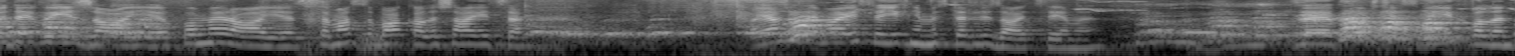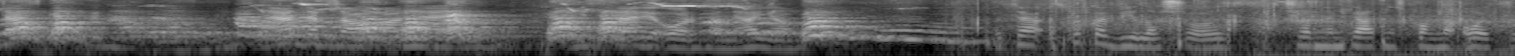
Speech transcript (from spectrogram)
Людей виїжджає, помирає, сама собака лишається. А я вже займаюся їхніми стерилізаціями. З коштів своїх волонтерських, не держава, не місцеві органи, а я. Оця сука біла, що з чорним п'ятнишком на оці.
